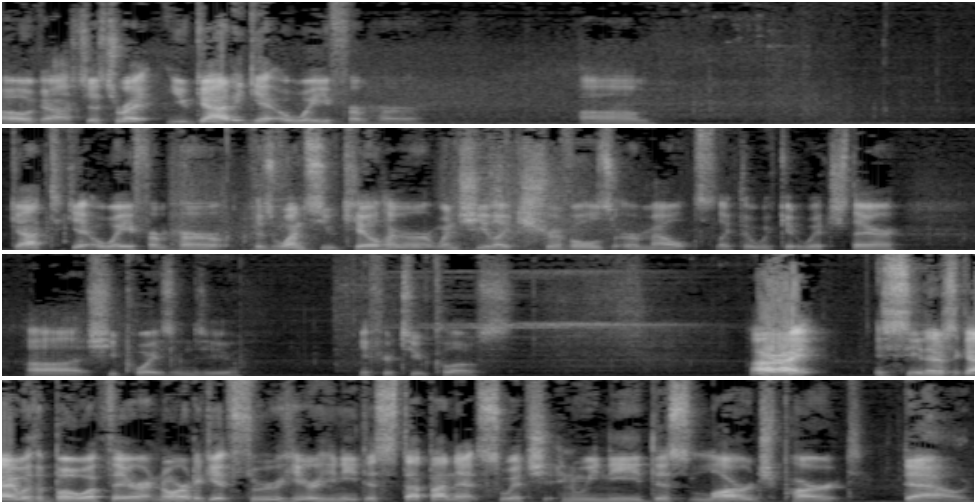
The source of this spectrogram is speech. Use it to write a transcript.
Oh gosh, that's right. You got to get away from her. Um, got to get away from her because once you kill her, when she like shrivels or melts, like the Wicked Witch there, uh, she poisons you if you're too close. All right. You see there's a guy with a bow up there. In order to get through here, you need to step on that switch, and we need this large part down.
